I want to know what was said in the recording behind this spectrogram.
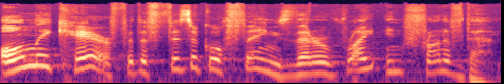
only care for the physical things that are right in front of them.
